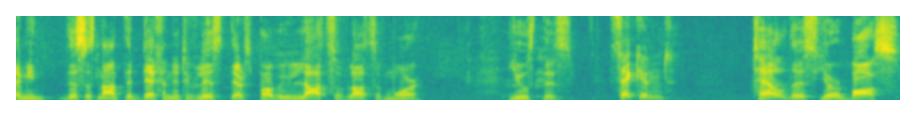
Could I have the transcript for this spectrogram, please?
I mean, this is not the definitive list. There's probably lots of lots of more. Use this. Second, tell this your boss.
